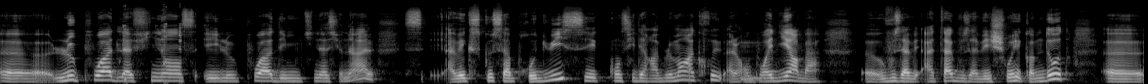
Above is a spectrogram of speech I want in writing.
euh, le poids de la finance et le poids des multinationales, avec ce que ça produit, c'est considérablement accru. Alors on mmh. pourrait dire, bah, euh, vous avez attaque, vous avez échoué comme d'autres. Euh,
